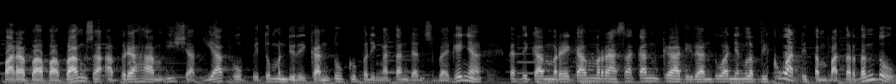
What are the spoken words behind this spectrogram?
Para bapak bangsa Abraham, Ishak, Yakub itu mendirikan tugu peringatan dan sebagainya ketika mereka merasakan kehadiran Tuhan yang lebih kuat di tempat tertentu.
